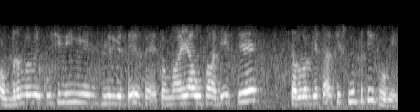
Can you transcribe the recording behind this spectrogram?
और ब्रह्म में कुछ नहीं है निर्विशेष है। तो माया उपाधि से सर्वज्ञता किसमें प्रतीत होगी?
